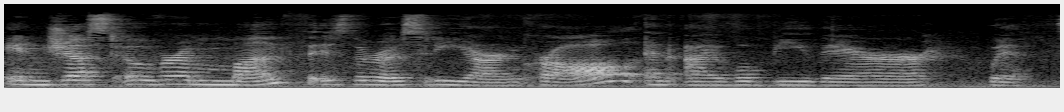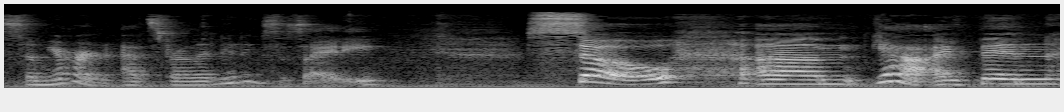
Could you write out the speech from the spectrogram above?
in just over a month is the Rose City Yarn Crawl and I will be there with some yarn at Starlight Knitting Society. So um, yeah, I've been,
